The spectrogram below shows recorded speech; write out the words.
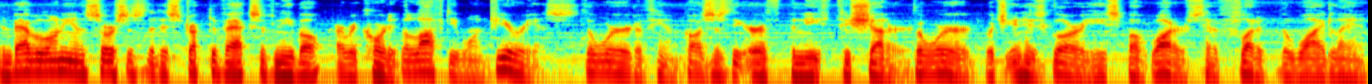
In Babylonian sources, the destructive acts of Nebo are recorded. The lofty one, furious, the word of him, causes the earth beneath to shudder. The word which in his glory he spoke. Waters have flooded the wide land.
